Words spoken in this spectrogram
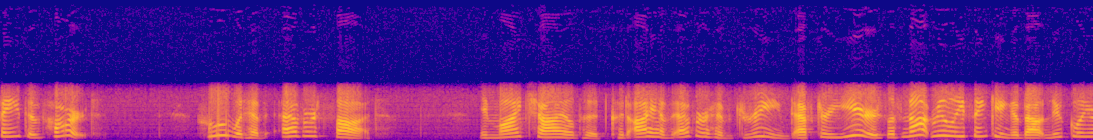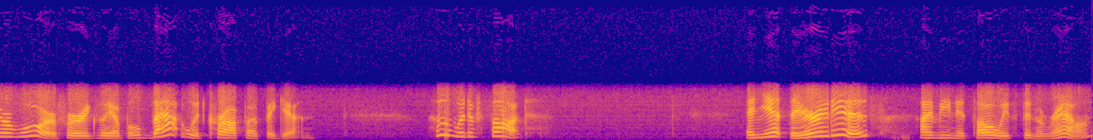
faint of heart. Who would have ever thought in my childhood could I have ever have dreamed after years of not really thinking about nuclear war, for example, that would crop up again? Who would have thought? And yet there it is. I mean, it's always been around.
